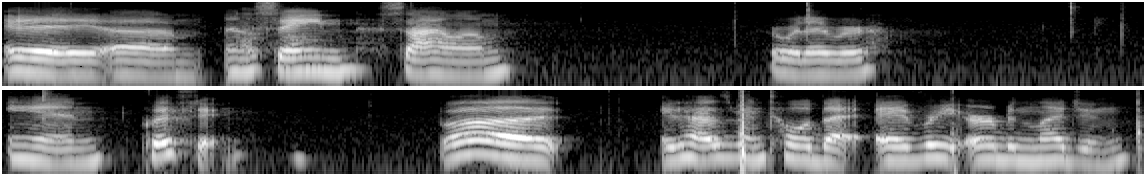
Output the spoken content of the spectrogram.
a um, insane asylum or whatever in Clifton. But it has been told that every urban legend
